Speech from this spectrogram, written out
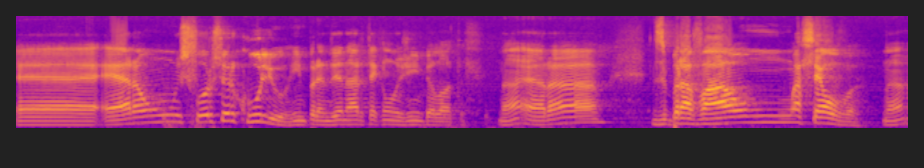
É, era um esforço hercúleo empreender na área de tecnologia em Pelotas. Né? Era desbravar uma selva. Né?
